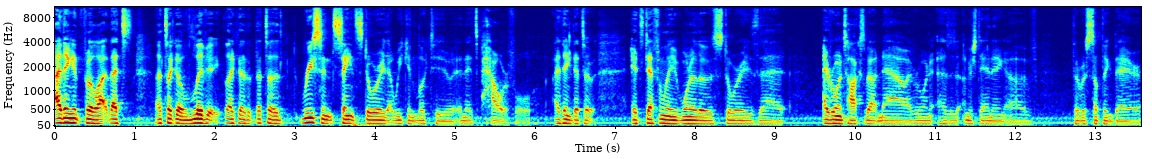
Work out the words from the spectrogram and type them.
I think for a lot, that's that's like a living like a, that's a recent saint story that we can look to, and it's powerful. I think that's a it's definitely one of those stories that everyone talks about now. Everyone has an understanding of there was something there.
